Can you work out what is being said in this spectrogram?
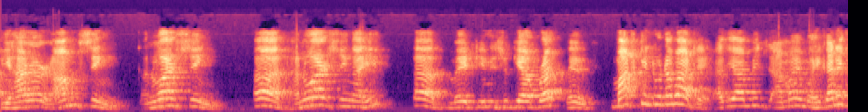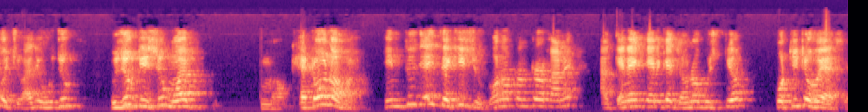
বিহাৰৰ ৰাম সিং ধনোৱাৰ সিং ধনোৱাৰ সিং আহি এই তিনিচুকীয়াৰ পৰা মাত কিন্তু নামাতে আজি আমি আমি সেইকাৰণে কৈছো আজি সুযোগ সুযোগ দিছো মই খেতও নহয় কিন্তু এই দেখিছো গণতন্ত্ৰৰ কাৰণে আহ, কেনেকে জনগোষ্ঠীয় পতিত হৈ আছে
